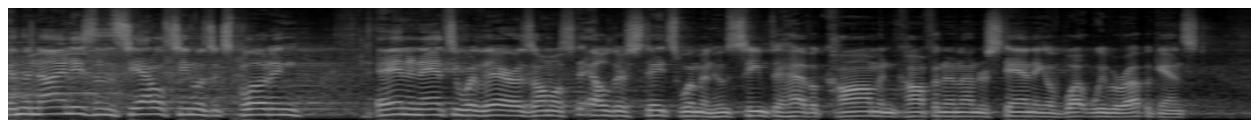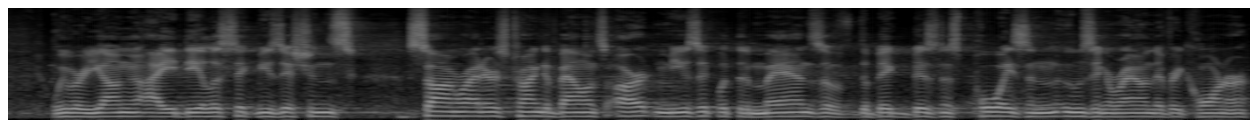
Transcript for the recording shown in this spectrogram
In the 90s, as the Seattle scene was exploding, Ann and Nancy were there as almost elder stateswomen who seemed to have a calm and confident understanding of what we were up against. We were young, idealistic musicians songwriters trying to balance art and music with the demands of the big business poison oozing around every corner.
